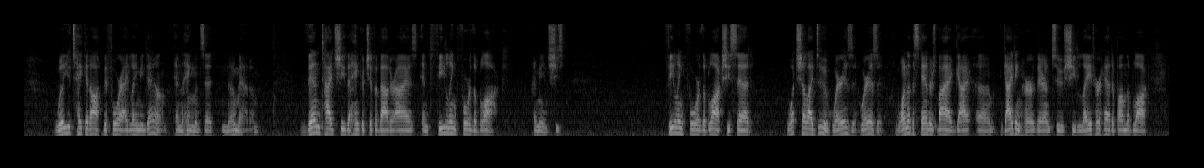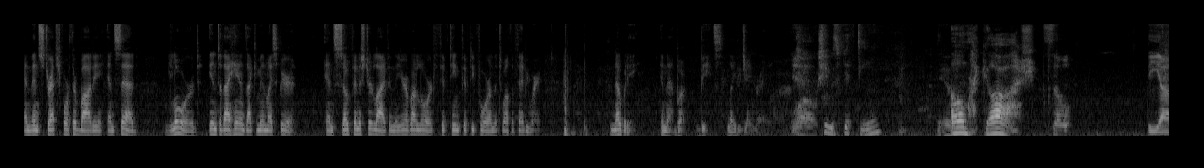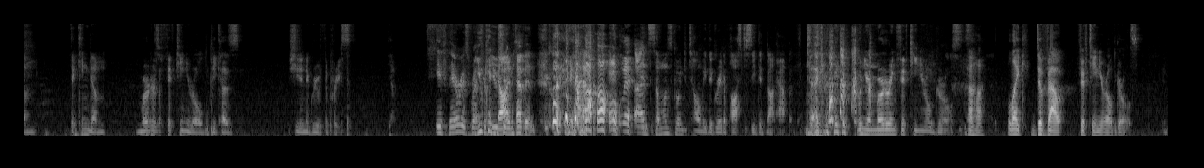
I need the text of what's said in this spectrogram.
Will you take it off before I lay me down? And the hangman said, No, madam. Then tied she the handkerchief about her eyes, and feeling for the block, I mean, she's feeling for the block, she said, What shall I do? Where is it? Where is it? One of the standers by, gui- um, guiding her thereunto, she laid her head upon the block, and then stretched forth her body, and said, Lord, into thy hands I commend my spirit. And so finished her life in the year of our Lord, 1554, on the 12th of February. Nobody in that book beats Lady Jane Grey. Whoa, she was 15? Dude. Oh my gosh. So the um the kingdom murders a 15 year old because she didn't agree with the priest. If there is retribution cannot- in heaven. Yeah. oh, man. And someone's going to tell me the great apostasy did not happen. when you're murdering 15 year old girls. Uh-huh. Like devout 15 year old girls.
